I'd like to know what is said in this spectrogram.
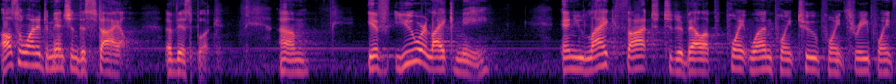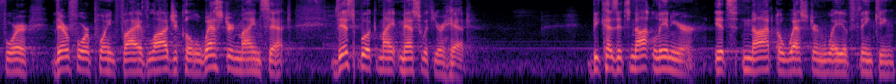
Also, wanted to mention the style of this book. Um, if you were like me and you like thought to develop point one, point two, point three, point four, therefore point five, logical Western mindset, this book might mess with your head. Because it's not linear. It's not a Western way of thinking.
